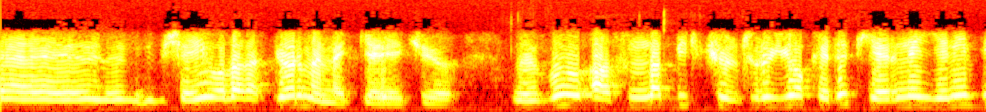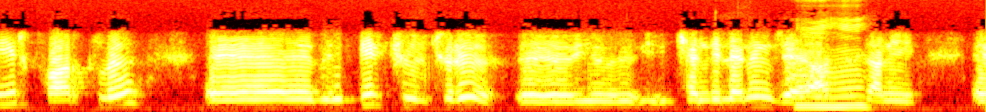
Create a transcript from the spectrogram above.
e, şeyi olarak görmemek gerekiyor. E, bu aslında bir kültürü yok edip yerine yeni bir farklı e, bir kültürü e, kendilerince Hı hı. artık hani e,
